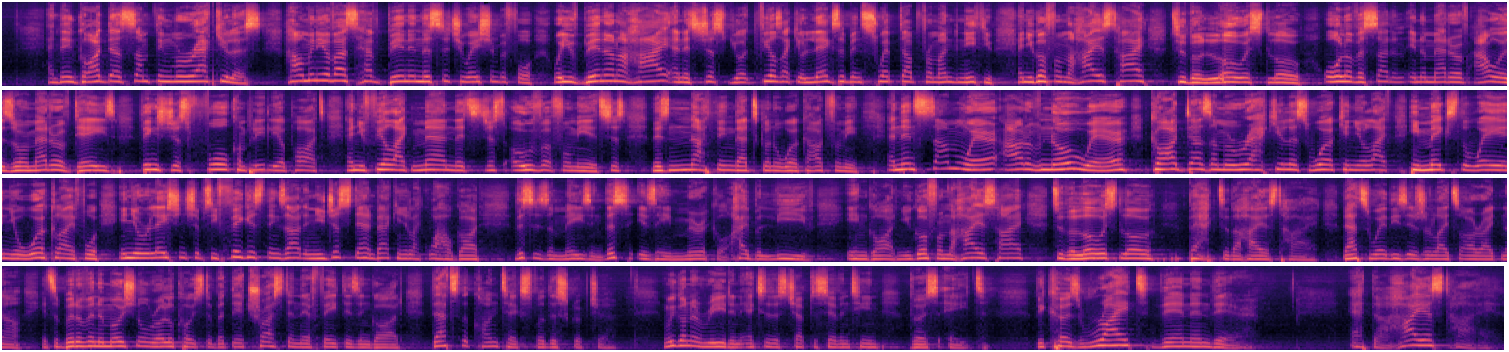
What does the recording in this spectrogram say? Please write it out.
And then God does something miraculous. How many of us have been in this situation before where you've been on a high and it's just your, it feels like your legs have been swept up from underneath you and you go from the highest high to the lowest low. All of a sudden, in a matter of hours or a matter of days, things just fall completely apart and you feel like, man, that's just over for me. It's just, there's nothing that's going to work out for me. And then somewhere out of nowhere, God does a miraculous work in your life. He makes the way in your work life or in your relationships. He figures things out, and you just stand back and you're like, wow, God, this is amazing. This is a miracle. I believe in God. And you go from the highest high to the lowest low, back to the highest high. That's where these Israelites are right now. It's a bit of an emotional roller coaster, but their trust and their faith is in God. That's the context for the scripture. We're going to read in Exodus chapter 17, verse 8. Because right then and there, at the highest high,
